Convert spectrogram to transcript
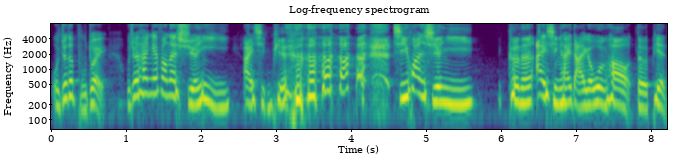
我觉得不对，我觉得它应该放在悬疑爱情片，奇幻悬疑。可能爱情还打一个问号的片，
